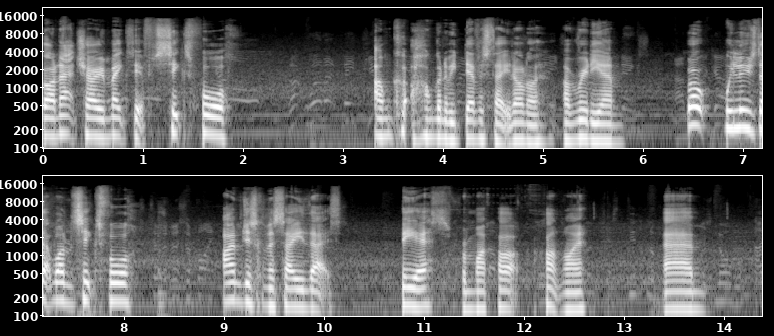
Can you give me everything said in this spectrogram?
Garnacho makes it 6-4. I'm, I'm going to be devastated, aren't I? I really am. Well, we lose that one 6-4. I'm just going to say that's BS from my part. I can't lie. Um, Normal. I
